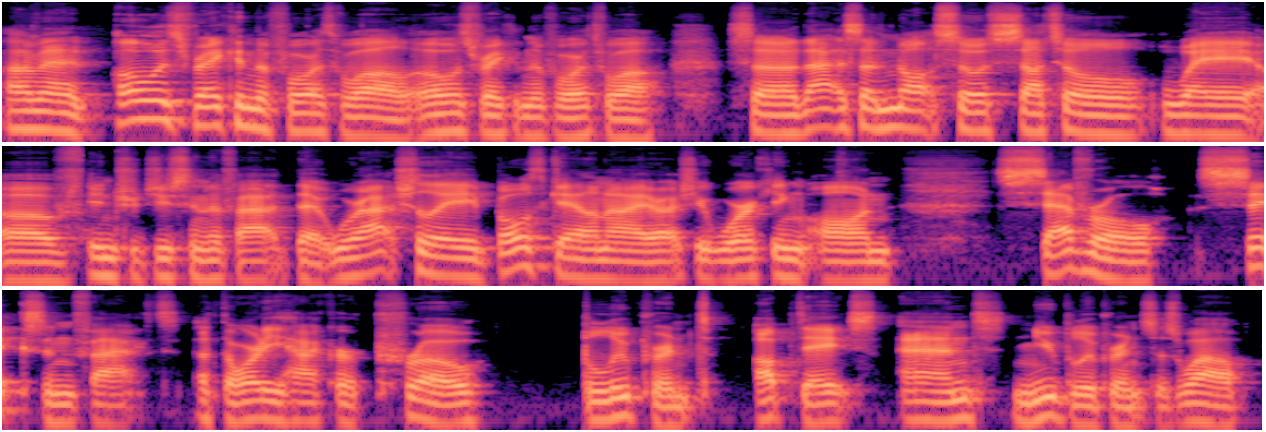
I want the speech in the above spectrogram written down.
Oh man, always breaking the fourth wall, always breaking the fourth wall. So that's a not so subtle way of introducing the fact that we're actually, both Gail and I are actually working on several, six in fact, Authority Hacker Pro blueprint updates and new blueprints as well.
